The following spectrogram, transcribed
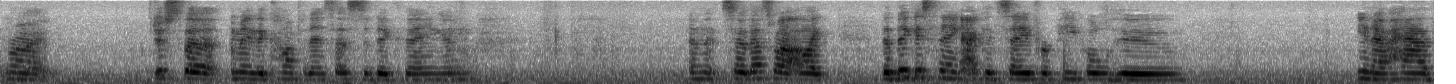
And, Right. Just the, I mean, the confidence. That's the big thing, and and so that's why I like the biggest thing I could say for people who, you know, have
